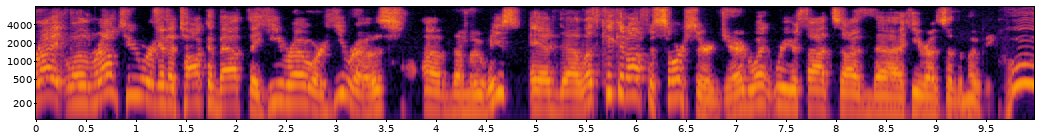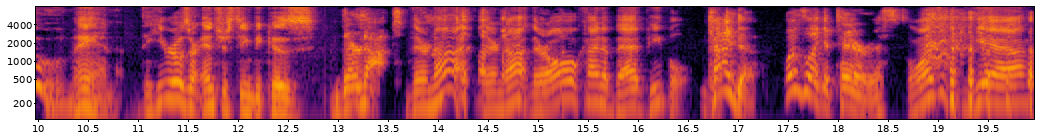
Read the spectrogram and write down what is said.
right. Well, in round two, we're going to talk about the hero or heroes of the movies, and uh, let's kick it off with Sorcerer. Jared, what were your thoughts on the heroes of the movie? Ooh, man. The heroes are interesting because They're not. they're not. They're not. They're all kind of bad people. Kinda. One's like a terrorist. One's a, yeah,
